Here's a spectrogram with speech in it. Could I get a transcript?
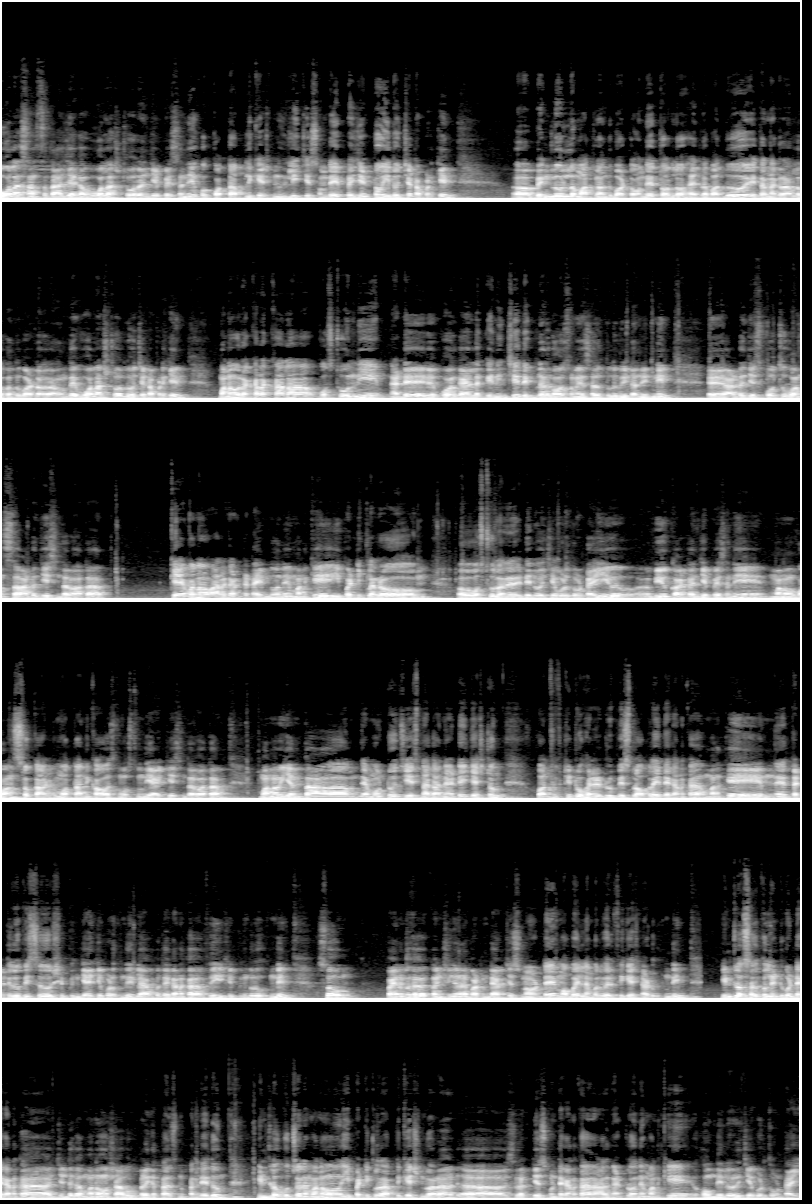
ఓలా సంస్థ తాజాగా ఓలా స్టోర్ అని చెప్పేసి అని ఒక కొత్త అప్లికేషన్ రిలీజ్ చేస్తుంది. ప్రజెంట్ ఇది వచ్చేటప్పటికి బెంగళూరులో మాత్రమే అందుబాటులో ఉంది. త్వరలో హైదరాబాద్ ఇతర నగరాల్లో అందుబాటులో ఉంది ఓలా స్టోర్లో వచ్చేటప్పటికి మనం రకరకాల వస్తువుల్ని అంటే కూరగాయల దగ్గర నుంచి రెగ్యులర్గా అవసరమైన సరుకులు వీటన్నిటిని ఆర్డర్ చేసుకోవచ్చు. వన్స్ ఆర్డర్ చేసిన తర్వాత కేవలం అరగంట టైంలోనే మనకి ఈ పర్టికులర్ వస్తువులు అనేది డెలివరీ చేయబడుతుంటాయి వ్యూ కార్ట్ అని చెప్పేసి అని మనం వన్స్ కార్ట్ మొత్తానికి కావాల్సిన వస్తువుని యాడ్ చేసిన తర్వాత మనం ఎంత అమౌంట్ చేసినా కానీ అంటే just one fifty two hundred rupees లోపల అయితే కనుక మనకి థర్టీ రూపీస్ షిప్పింగ్ ఛార్జ్ పడుతుంది లేకపోతే కనుక ఫ్రీ షిప్పింగ్ దొరుకుతుంది. సో ఫైనల్గా కంటిన్యూ అనే బటన్ ట్యాప్ చేస్తున్నాం అంటే మొబైల్ నెంబర్ వెరిఫికేషన్ అడుగుతుంది. ఇంట్లో సరుకులు నిండుకుంటే కనుక అర్జెంటుగా మనం షాపుకు పరిగెత్తాల్సిన పని లేదు. ఇంట్లో కూర్చొని మనం ఈ పర్టికులర్ అప్లికేషన్ ద్వారా సెలెక్ట్ చేసుకుంటే కనుక అరగంటలోనే మనకి హోమ్ డెలివరీ చేయబడుతూ ఉంటాయి.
